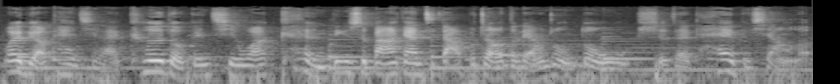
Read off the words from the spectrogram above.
外表看起来，蝌蚪跟青蛙肯定是八竿子打不着的两种动物，实在太不像了。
